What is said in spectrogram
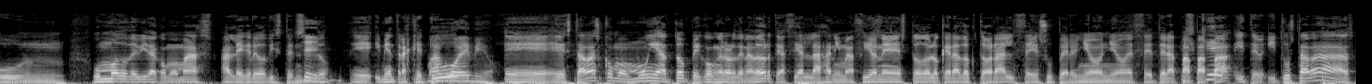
Un, un modo de vida como más alegre o distendido Sí. Eh, y mientras que Más tú bohemio. eh, estabas como muy a tope con el ordenador te hacías las animaciones todo lo que era doctoral C super ñoño etcétera pa Es pa que- pa y, te- y tú estabas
